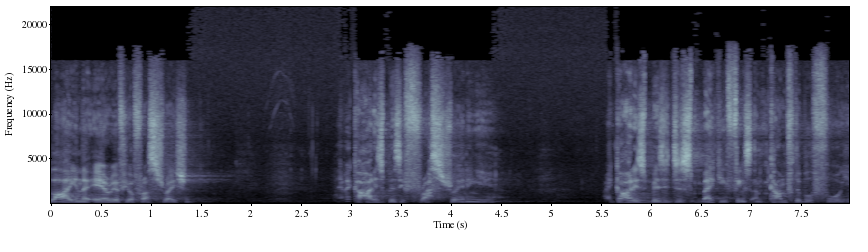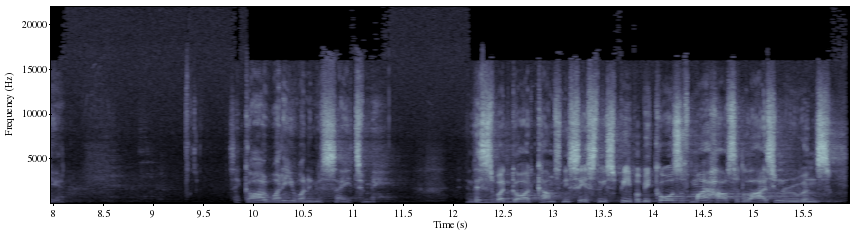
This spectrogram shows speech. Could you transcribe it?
lie in the area of your frustration. Maybe God is busy frustrating you. God is busy just making things uncomfortable for you. Say, God, what are you wanting to say to me? And this is what God comes and He says to His people Because of my house that lies in ruins,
